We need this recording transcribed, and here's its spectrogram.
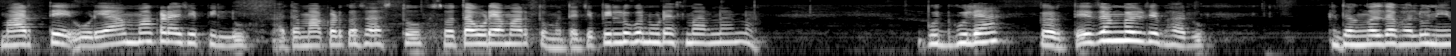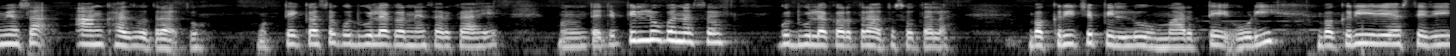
मारते उड्या माकडाचे पिल्लू. आता माकड कसा असतो? स्वतः उड्या मारतो. मग त्याचे पिल्लू पण उड्याच मारणार ना? गुदगुल्या करते जंगलचे भालू. जंगलचा भालू नेहमी असा आंग खाजवत राहतो. मग ते कसं गुदगुल्या करण्यासारखं आहे? म्हणून त्याचे पिल्लू पण असं गुदगुल्या करत राहतो स्वतःला. बकरीचे पिल्लू मारते उडी. बकरी जी असते ती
